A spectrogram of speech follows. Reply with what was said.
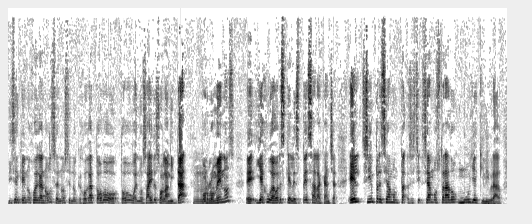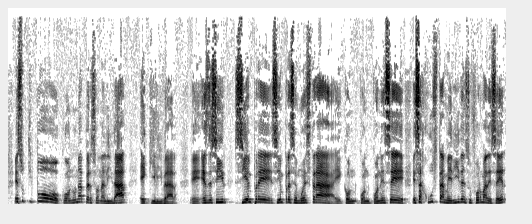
dicen que ahí no juegan 11, ¿no? sino que juega todo, todo Buenos Aires o la mitad, por lo menos, eh, y hay jugadores que les pesa la cancha. Él siempre se ha, se ha mostrado muy equilibrado. Es un tipo con una personalidad equilibrada. Eh, es decir, siempre, siempre se muestra eh, con, con, con, ese, esa justa medida en su forma de ser,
